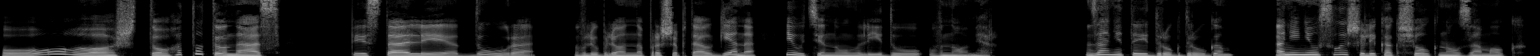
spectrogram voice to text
«О, что тут у нас?» «Пистолет, дура!» — влюбленно прошептал Гена и утянул Лиду в номер. Занятые друг другом, они не услышали, как щелкнул замок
